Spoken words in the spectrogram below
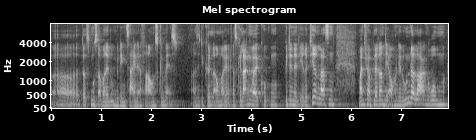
Äh, das muss aber nicht unbedingt sein, erfahrungsgemäß. Also die können auch mal etwas gelangweilt gucken, bitte nicht irritieren lassen. Manchmal blättern die auch in den Unterlagen rum.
